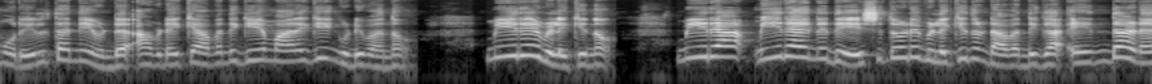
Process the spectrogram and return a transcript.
മുറിയിൽ തന്നെയുണ്ട്. അവിടേക്ക് അവന്തികയും മാനകയും കൂടി വന്നു. മീരയെ വിളിക്കുന്നു. മീര മീര എന്നെ ദേഷ്യത്തോടെ വിളിക്കുന്നുണ്ട് അവന്തിക. എന്താണ്?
